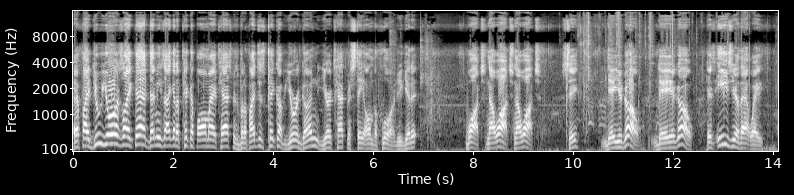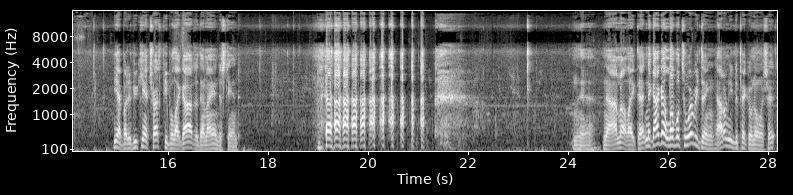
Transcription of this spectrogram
If I do yours like that, that means I gotta pick up all my attachments. But if I just pick up your gun, your attachments stay on the floor. Do you get it? Watch. Now watch. Now watch. See? There you go. There you go. It's easier that way. Yeah, but if you can't trust people like Gaza, then I understand. yeah. Nah, I'm not like that. Nick, I got level 2 everything. I don't need to pick up no shit.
